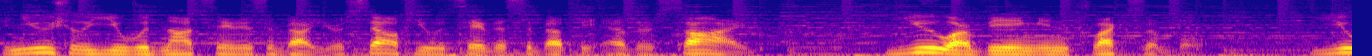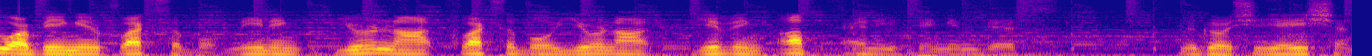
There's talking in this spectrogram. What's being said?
And usually you would not say this about yourself, you would say this about the other side. You are being inflexible. You are being inflexible, meaning you're not flexible, you're not giving up anything in this negotiation.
